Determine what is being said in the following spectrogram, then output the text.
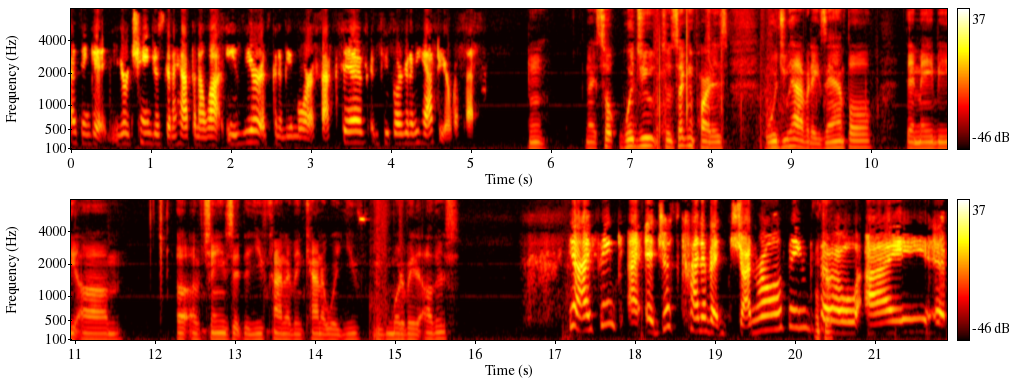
I think it, your change is going to happen a lot easier. It's going to be more effective, and people are going to be happier with it. Hmm. Nice. So, would you? So, the second part is, would you have an example that maybe um, uh, of change that, that you've kind of encountered where you've, you've motivated others? Yeah, I think it just kind of a general thing. Okay. So I am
